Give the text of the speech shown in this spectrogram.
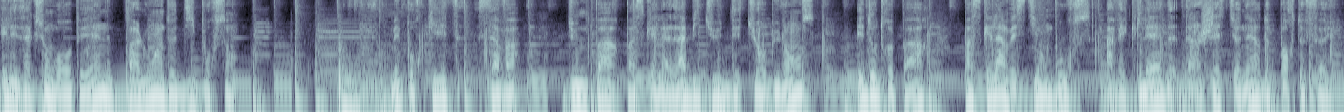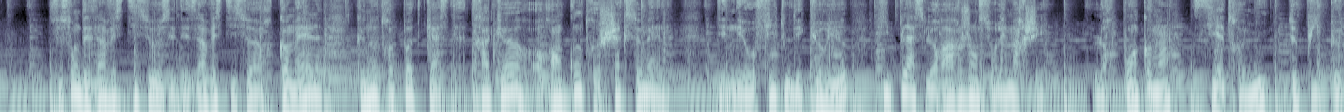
et les actions européennes pas loin de 10%. Mais pour Kate, ça va. D'une part parce qu'elle a l'habitude des turbulences et d'autre part parce qu'elle investit en bourse avec l'aide d'un gestionnaire de portefeuille. Ce sont des investisseuses et des investisseurs comme elle que notre podcast Tracker rencontre chaque semaine. Des néophytes ou des curieux qui placent leur argent sur les marchés. Leur point commun, s'y être mis depuis peu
